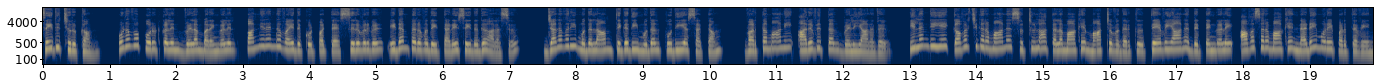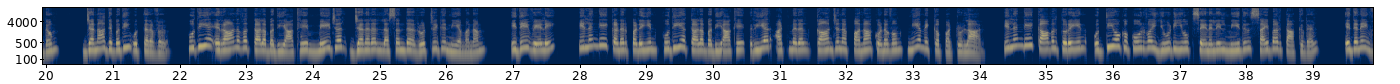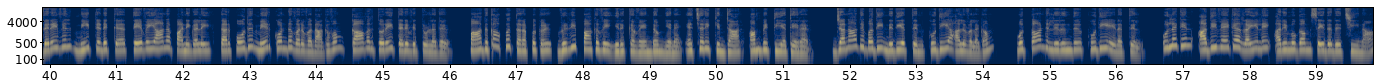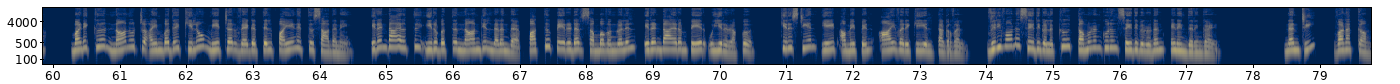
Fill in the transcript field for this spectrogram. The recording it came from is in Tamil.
செய்திச் சுருக்கம். உணவுப் பொருட்களின் விளம்பரங்களில் பன்னிரண்டு வயதுக்குட்பட்ட சிறுவர்கள் இடம்பெறுவதை தடை செய்தது அரசு. ஜனவரி முதலாம் திகதி முதல் புதிய சட்டம் வர்த்தமானி அறிவித்தல் வெளியானது. இலங்கையை கவர்ச்சிகரமான சுற்றுலா தலமாக மாற்றுவதற்கு தேவையான திட்டங்களை அவசரமாக நடைமுறைப்படுத்த வேண்டும். ஜனாதிபதி உத்தரவு. புதிய இராணுவ தளபதியாக மேஜர் ஜெனரல் லசந்த ரொட்ரிகு நியமனம். இதேவேளை இலங்கை கடற்படையின் புதிய தளபதியாக ரியர் அட்மிரல் காஞ்சன பனாகொடவும் நியமிக்கப்பட்டுள்ளார். இலங்கை காவல்துறையின் உத்தியோகபூர்வ யூடியூப் சேனலில் மீது சைபர் தாக்குதல் இதனை விரைவில் மீட்டெடுக்க தேவையான பணிகளை தற்போது மேற்கொண்டு வருவதாகவும் காவல்துறை தெரிவித்துள்ளது. பாதுகாப்பு தரப்புகள் விழிப்பாகவே இருக்க வேண்டும் என எச்சரிக்கின்றார் அம்பிட்டிய தேரர். ஜனாதிபதி நிதியத்தின் புதிய அலுவலகம் புத்தாண்டிலிருந்து புதிய இடத்தில் உலகின் அதிவேக ரயிலை அறிமுகம் செய்தது சீனா. மணிக்கு நாநூற்று ஐம்பது கிலோமீட்டர் வேகத்தில் பயணித்து சாதனை. இரண்டாயிரத்து இருபத்து நான்கில் நடந்த பத்து பேரிடர் சம்பவங்களில் இரண்டாயிரம் பேர் உயிரிழப்பு. கிறிஸ்டியன் எய்ட் அமைப்பின் ஆய்வறிக்கையில் தகவல். விரிவான செய்திகளுக்கு தமிழன்குரல் செய்திகளுடன் இணைந்திருங்கள். நன்றி வணக்கம்.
